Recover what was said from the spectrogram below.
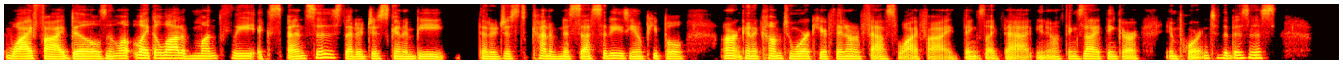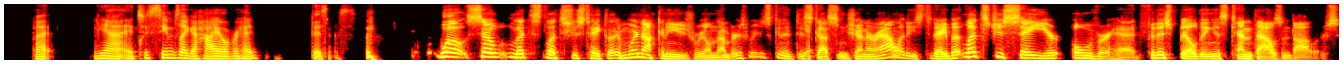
Wi-Fi bills and lo- like a lot of monthly expenses that are just going to be that are just kind of necessities. You know, people aren't going to come to work here if they don't have fast Wi-Fi, things like that. You know, things that I think are important to the business. But yeah, it just seems like a high overhead business. well, so let's let's just take and we're not going to use real numbers. We're just going to discuss in generalities today, but let's just say your overhead for this building is $10,000.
